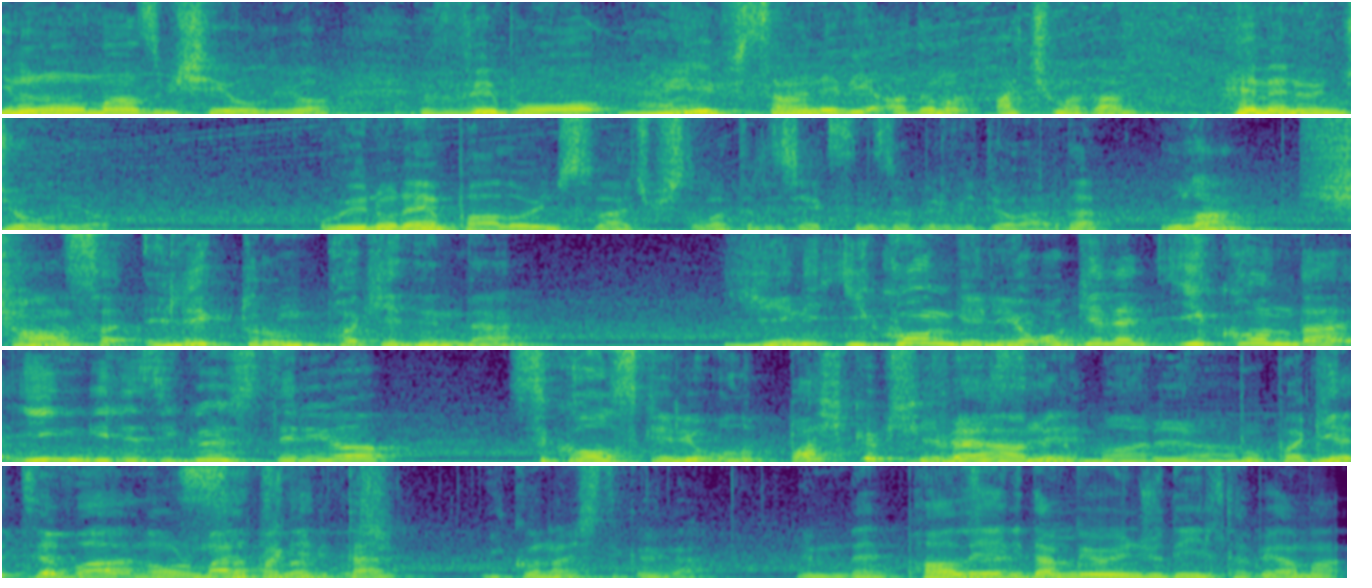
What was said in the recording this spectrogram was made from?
İnanılmaz bir şey oluyor. Ve bu o efsanevi adamı açmadan hemen önce oluyor. Oyunun en pahalı oyuncusunu açmıştım hatırlayacaksınız öbür videolarda. Ulan şansa Elektrum paketinden yeni ikon geliyor. O gelen ikon da İngiliz'i gösteriyor. Scholes geliyor. Olup başka bir şey Ve verseydin abi, bari ya. bu paket İlk defa normal paketten ikon açtık aga. Hem de Pahalıya giden bir oyuncu değil tabii ama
